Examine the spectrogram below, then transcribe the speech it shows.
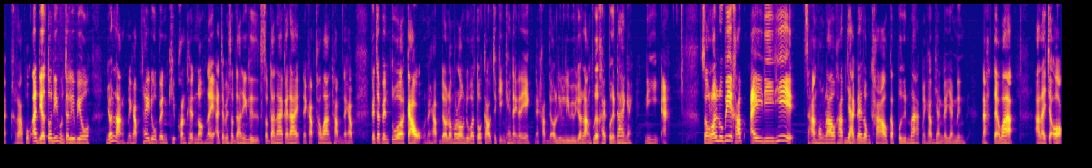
นะครับผมอะเดี๋ยวตัวนี้ผมจะรีวิวย้อนหลังนะครับให้ดูเป็นคลิปคอนเทนต์เนาะในอาจจะเป็นสัปดาห์นี้หรือสัปดาห์หน้าก็ได้นะครับถ้าว่างทำนะครับก็จะเป็นตัวเก่านะครับเดี๋ยวเรามาลองดูว่าตัวเก่าจะเก่งแค่ไหนนั่นเองนะครับเดี๋ยวรีวิวย้อนหลังเผื่อใครเปิดได้ไงนี่อะ200รูบี้ครับ ID ที่ 3 ของเราครับอยากได้รองเท้ากับปืนมากนะครับอย่างใดอย่างหนึ่งนะแต่ว่าอะไรจะออก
